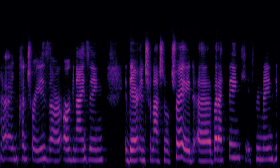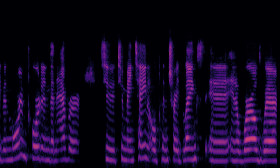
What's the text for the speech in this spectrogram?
uh, and countries are organizing their international trade. Uh, but I think it remains even more important than ever to, to maintain open trade links in, in a world where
